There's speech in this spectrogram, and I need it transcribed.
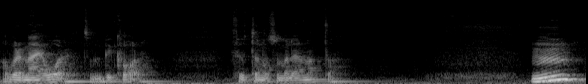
har varit med i år, som blir kvar. Förutom de som har lämnat då. Mm.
